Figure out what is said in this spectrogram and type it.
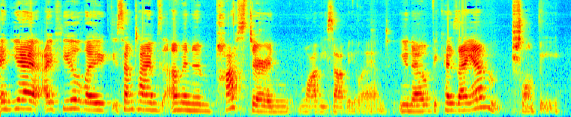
and yet I feel like sometimes I'm an imposter in wabi sabi land, you know, because I am schlumpy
